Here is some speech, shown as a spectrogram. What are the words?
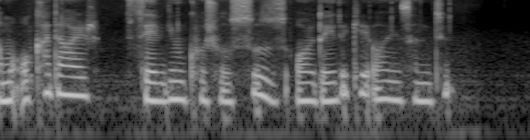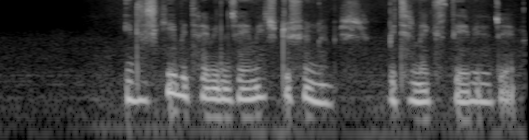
Ama o kadar sevgim koşulsuz oradaydı ki o insan için ilişkiyi bitirebileceğimi hiç düşünmemiş. Bitirmek isteyebileceğimi.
